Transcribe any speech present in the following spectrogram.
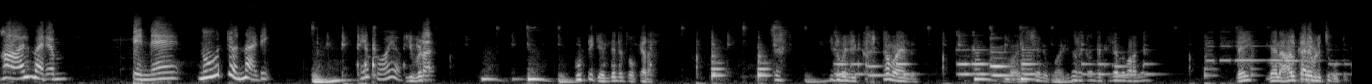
ഹാൽമരം പിന്നെ നൂറ്റൊന്ന് അടി. പോയോ? ഇവിടെ. കുട്ടിക്ക് എന്തിന്റെ തോക്കടാ? ഇത് വലിയ കഷ്ടമായല്ലോ. മനുഷ്യന് വഴി നടക്കാൻ പറ്റില്ലെന്ന് പറഞ്ഞ? ഞാൻ ആൾക്കാരെ വിളിച്ചു കൂട്ടും.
